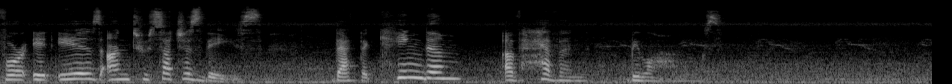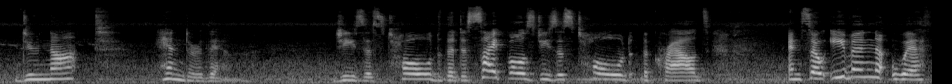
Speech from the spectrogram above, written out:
for it is unto such as these that the kingdom of heaven belongs. Do not hinder them. Jesus told the disciples, Jesus told the crowds. And so even with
